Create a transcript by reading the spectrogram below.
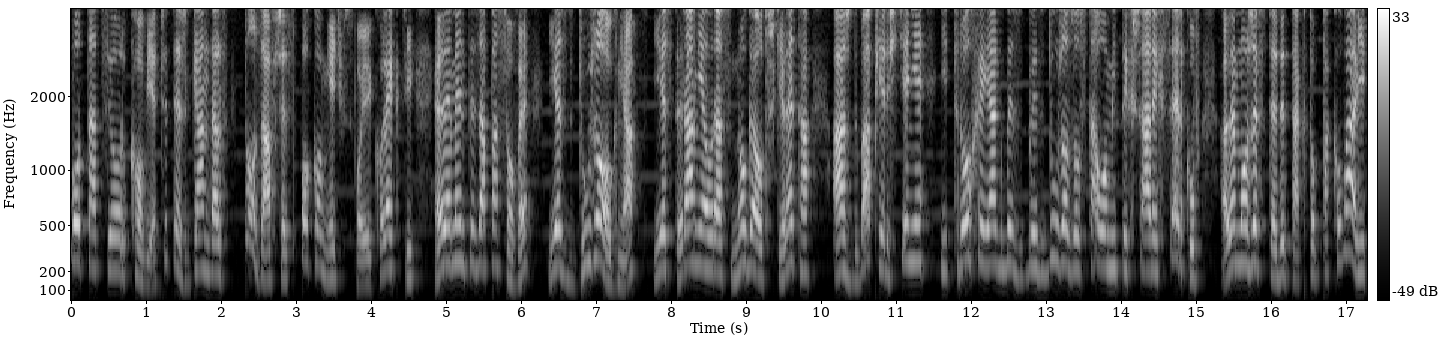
bo tacy orkowie, czy też Gandalf, to zawsze spoko mieć w swojej kolekcji. Elementy zapasowe, jest dużo ognia, jest ramię oraz noga od szkieleta, aż dwa pierścienie i trochę jakby zbyt dużo zostało mi tych szarych serków, ale może wtedy tak to pakowali,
